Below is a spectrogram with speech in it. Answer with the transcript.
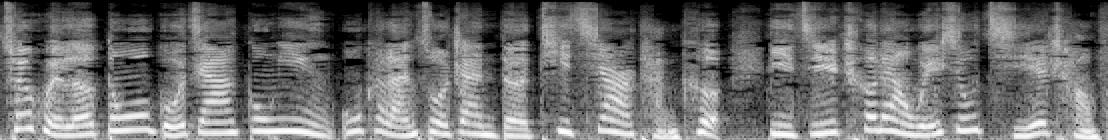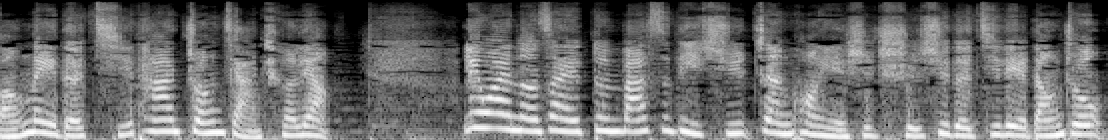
摧毁了东欧国家供应乌克兰作战的 T72 坦克以及车辆维修企业厂房内的其他装甲车辆。另外呢，在顿巴斯地区，战况也是持续的激烈当中。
